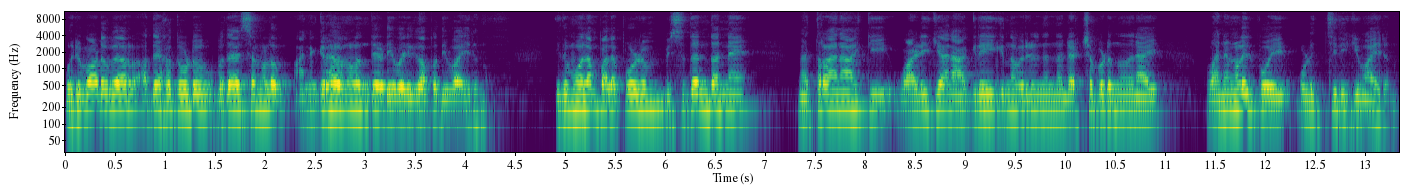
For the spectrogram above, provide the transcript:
ഒരുപാട് പേർ അദ്ദേഹത്തോട് ഉപദേശങ്ങളും അനുഗ്രഹങ്ങളും തേടി വരിക പതിവായിരുന്നു. ഇതുമൂലം പലപ്പോഴും വിശുദ്ധൻ തന്നെ മെത്രാനാക്കി വാഴിക്കാൻ ആഗ്രഹിക്കുന്നവരിൽ നിന്ന് രക്ഷപ്പെടുന്നതിനായി വനങ്ങളിൽ പോയി ഒളിച്ചിരിക്കുമായിരുന്നു.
